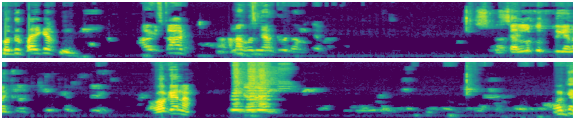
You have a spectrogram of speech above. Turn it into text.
కొద్ది పైకి ఎత్తుంది అన్న కొద్దిగా వెనక్కి పెట్టు అన్న. సెల్ కొద్దిగా వెనక్కి ఓకేనా? ఓకే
